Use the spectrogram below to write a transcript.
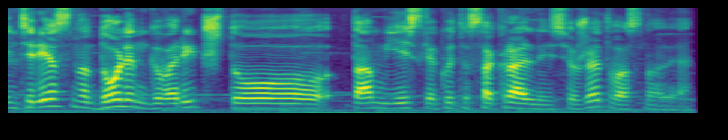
интересно, Долин говорит, что там есть какой-то сакральный сюжет в основе.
